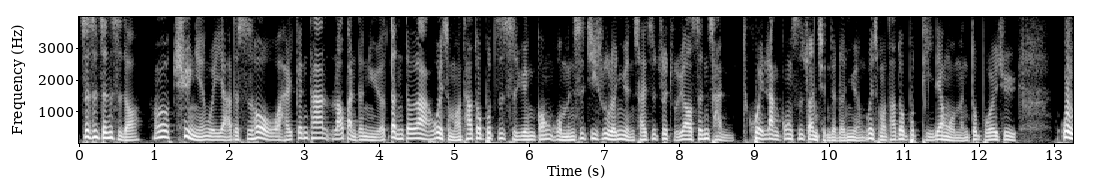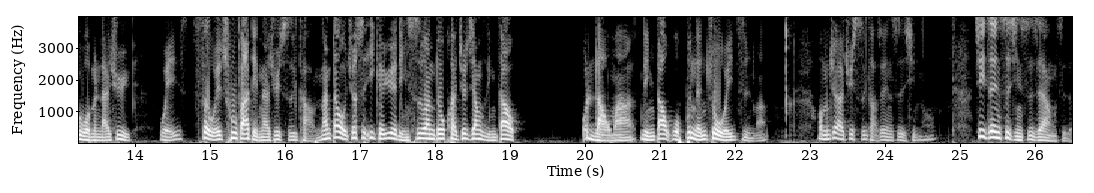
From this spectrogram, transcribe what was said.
这是真实的哦。然后去年尾牙的时候，我还跟他老板的女儿邓德啊，为什么他都不支持员工？我们是技术人员，才是最主要生产会让公司赚钱的人员，为什么他都不体谅我们，都不会去为我们来去？为设为出发点来去思考，难道我就是一个月领四万多块，就这样领到我老吗？领到我不能做为止吗？我们就来去思考这件事情哦。其实这件事情是这样子的，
